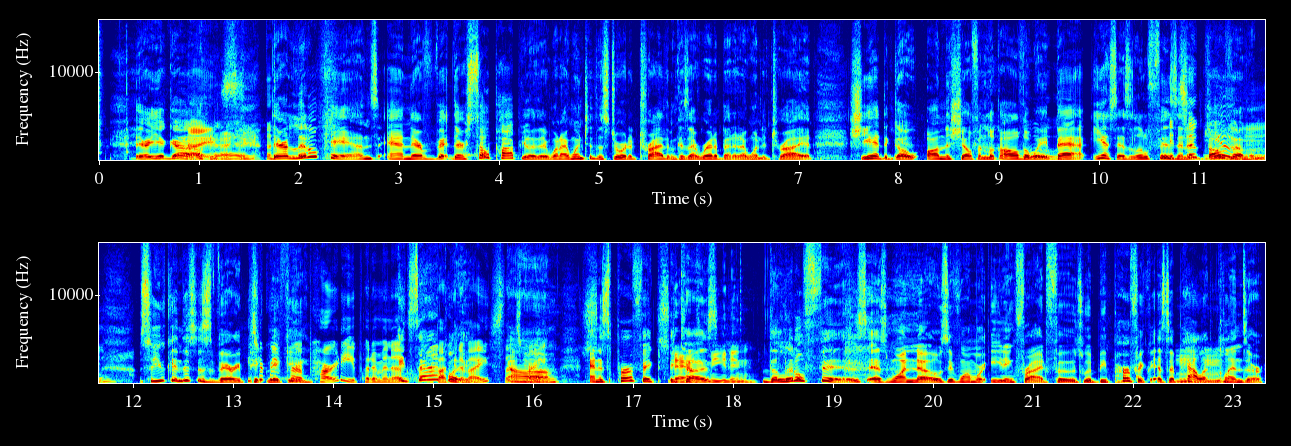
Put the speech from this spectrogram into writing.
there you go. Nice. They're little cans, and they're they're so popular that when I went to the store to try them because I read about it, I wanted to try it. She had to go on the shelf and look all the way back. Yes, there's a little fizz It's in so it, both of cute. them. Mm-hmm. So you can. This is very These are great picnicky. for a party. You put them in a exactly. bucket of ice. That's Um, great. And it's perfect Staff because meeting. the little fizz, as one knows, if one were eating fried foods, would be perfect as a palate Mm-hmm. cleanser.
